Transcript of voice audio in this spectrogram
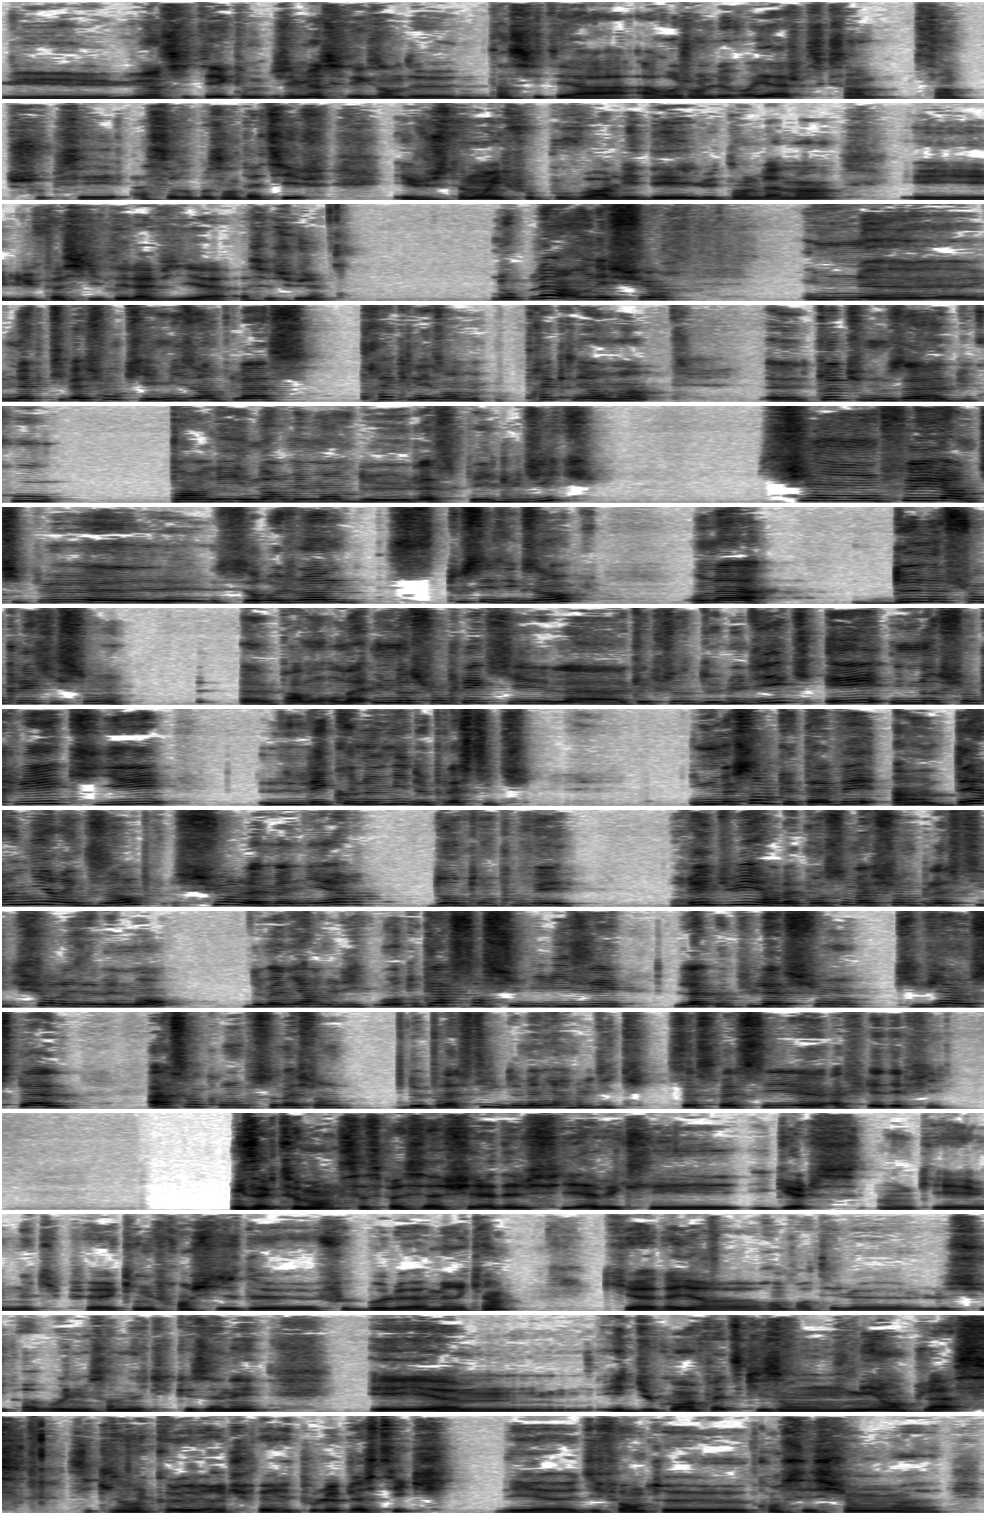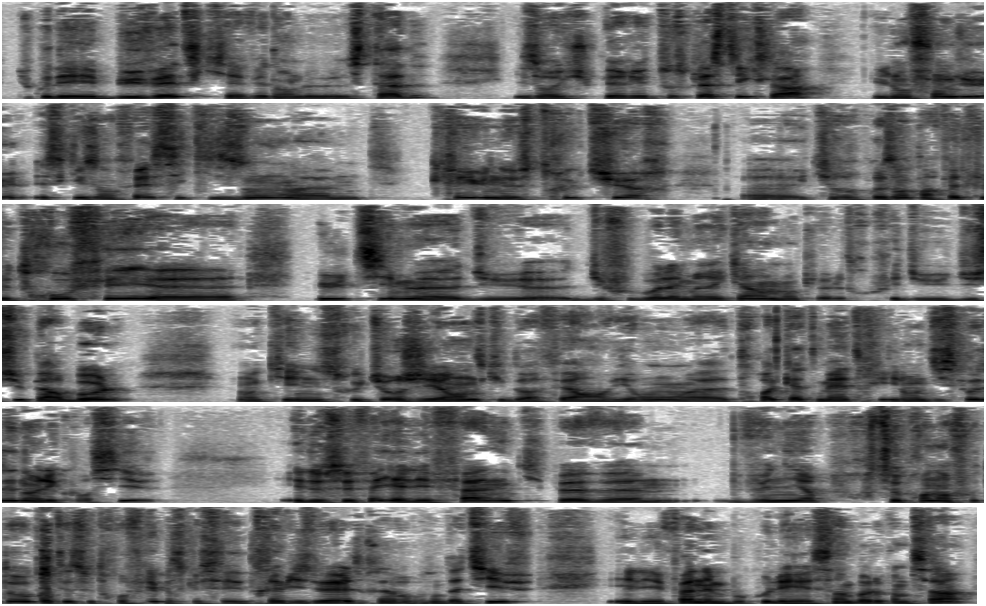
lui, inciter, comme j'aime bien cet exemple d'inciter à, rejoindre le voyage, parce que c'est un, un, je trouve que c'est assez représentatif, et justement, il faut pouvoir l'aider, lui tendre la main et lui faciliter la vie à, à, ce sujet. Donc là, on est sur une, une activation qui est mise en place très clé en, très clé en main, euh, toi, tu nous as du coup parlé énormément de l'aspect ludique. Si on fait un petit peu euh, se rejoindre tous ces exemples, on a deux notions clés qui sont euh, pardon, on a une notion clé qui est quelque chose de ludique et une notion clé qui est l'économie de plastique. Il me semble que tu avais un dernier exemple sur la manière dont on pouvait réduire la consommation de plastique sur les événements de manière ludique, ou en tout cas sensibiliser la population qui vient au stade à son consommation de plastique de manière ludique. Ça se passait euh, à Philadelphie. Exactement, ça se passait à Philadelphie avec les Eagles, donc qui est une équipe euh, qui est une franchise de football américain, qui a d'ailleurs euh, remporté le, Super Bowl, il me semble, il y a quelques années. Et, et du coup, en fait, ce qu'ils ont mis en place, c'est qu'ils ont récupéré tout le plastique des différentes concessions, du coup des buvettes qu'il y avait dans le stade, ils ont récupéré tout ce plastique-là, ils l'ont fondu, et ce qu'ils ont fait, c'est qu'ils ont euh, créé une structure euh, qui représente en fait le trophée euh, ultime du, du, football américain, donc le trophée du, Super Bowl. Donc y a une structure géante qui doit faire environ 3-4 mètres. Ils l'ont disposé dans les coursives. Et de ce fait, il y a les fans qui peuvent venir se prendre en photo à côté de ce trophée parce que c'est très visuel, très représentatif. Et les fans aiment beaucoup les symboles comme ça.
